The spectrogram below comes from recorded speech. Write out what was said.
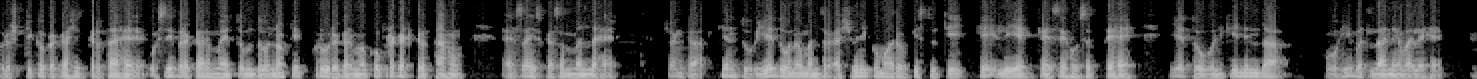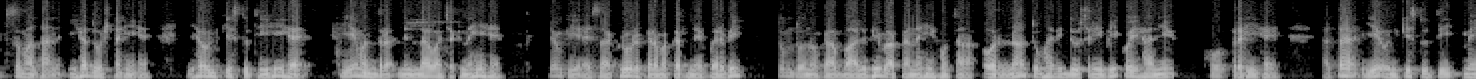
वृष्टि को प्रकाशित करता है, उसी प्रकार मैं तुम दोनों के क्रूर कर्म को प्रकट करता हूँ, ऐसा इसका संबंध है। शंका, किंतु ये दोनों मंत्र अश्विनी कुमारों की स्तुति के लिए कैसे हो सकते हैं? ये तो उनकी निंदा को ही बतलाने वाले हैं। समाधान, यह दोष नहीं है, यह उनकी स्तुति ही है, ये मंत्र निंदावाचक नहीं है, क्योंकि ऐसा क्रूर कर्म करने पर भी तुम दोनों का बाल भी बाका नहीं होता और न तुम्हारी दूसरी भी कोई हानि हो रही है। अतः ये उनकी स्तुति में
